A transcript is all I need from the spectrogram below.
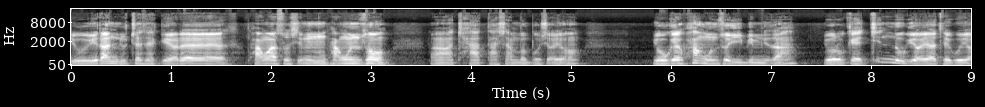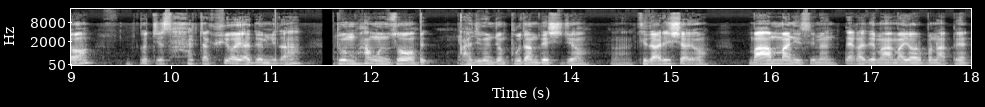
유일한 유채색 계열의 방화소심 황운소. 아, 자, 다시 한번 보셔요. 요게 황운소 잎입니다. 요렇게 찐녹이어야 되고요. 끝이 살짝 휘어야 됩니다. 둠 황운소 아직은 좀 부담되시죠? 아, 기다리셔요. 마음만 있으면 때가 되면 아마 여러분 앞에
